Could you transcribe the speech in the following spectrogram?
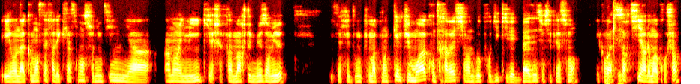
Et on a commencé à faire des classements sur LinkedIn il y a un an et demi qui à chaque fois marche de mieux en mieux. Et ça fait donc maintenant quelques mois qu'on travaille sur un nouveau produit qui va être basé sur ces classements et qu'on va sortir le mois prochain.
